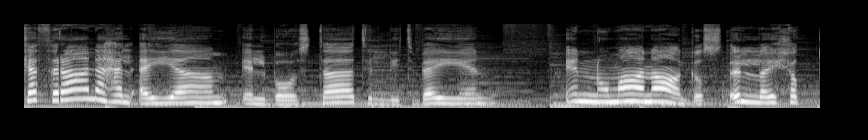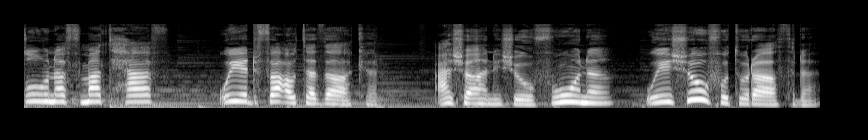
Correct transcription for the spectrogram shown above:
كثرانة هالأيام البوستات اللي تبين إنه ما ناقص إلا يحطونا في متحف ويدفعوا تذاكر عشان يشوفونا ويشوفوا تراثنا.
